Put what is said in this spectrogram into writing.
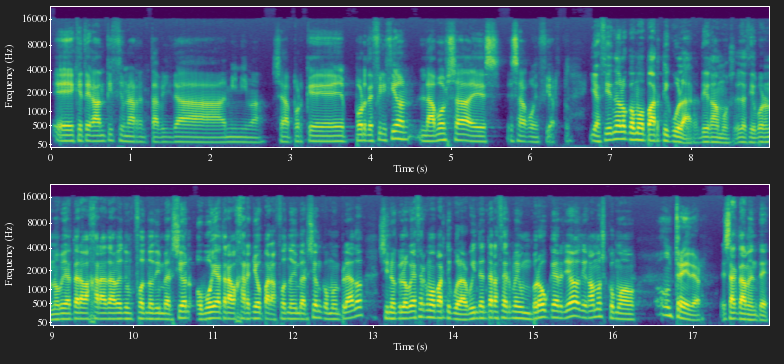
eh, que te garantice una rentabilidad mínima. O sea, porque por definición la bolsa es, es, algo incierto. Y haciéndolo como particular, digamos. Es decir, bueno, no voy a trabajar a través de un fondo de inversión o voy a trabajar yo para fondo de inversión como empleado, sino que lo voy a hacer como particular. Voy a intentar hacerme un broker yo, digamos, como... Un trader. Exactamente.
